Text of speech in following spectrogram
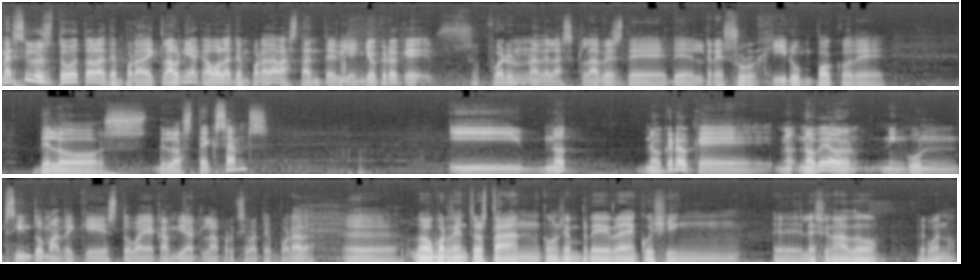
Mercilus estuvo toda la temporada y Clowney acabó la temporada bastante bien. Yo creo que fueron una de las claves de- del resurgir un poco de, de los, de los Texans. Y no, no creo que. No, no veo ningún síntoma de que esto vaya a cambiar la próxima temporada. Eh, Luego por dentro están, como siempre, Brian Cushing eh, lesionado, pero bueno,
